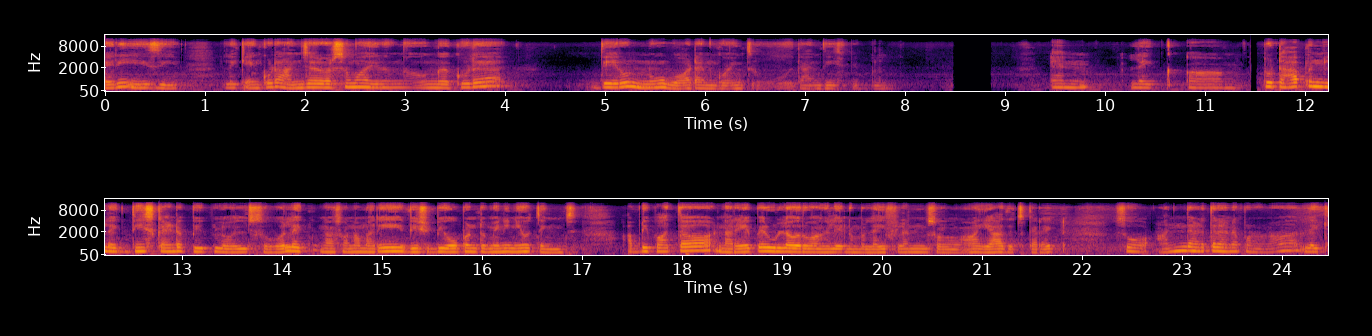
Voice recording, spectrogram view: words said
very easy like என் கூட அஞ்சாறு வருஷமாக இருந்தவங்க கூட they don't know what I'm going through than these people and like to to like these like these kind of people also. Like நான் சொன்ன மாதிரி we should be open to many new things அப்படி பார்த்தா நிறைய பேர் உள்ளே வருவாங்களே நம்ம லைஃப்லன்னு சொல்லலாம். யா தட்ஸ் கரெக்ட் ஸோ அந்த இடத்துல என்ன பண்ணோன்னா லைக்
